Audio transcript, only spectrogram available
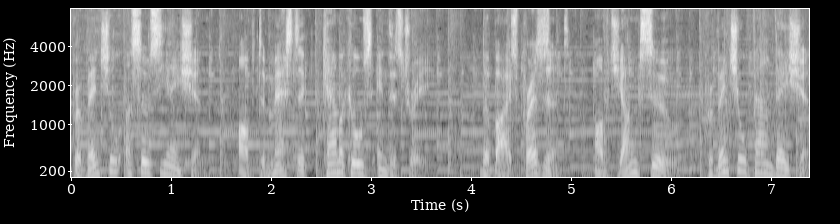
Provincial Association of Domestic Chemicals Industry, the Vice President of Jiangsu Provincial Foundation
